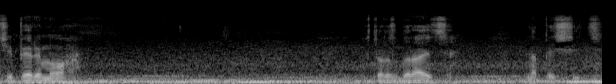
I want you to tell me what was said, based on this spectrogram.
Чи перемога? Хто розбирається, напишіть.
